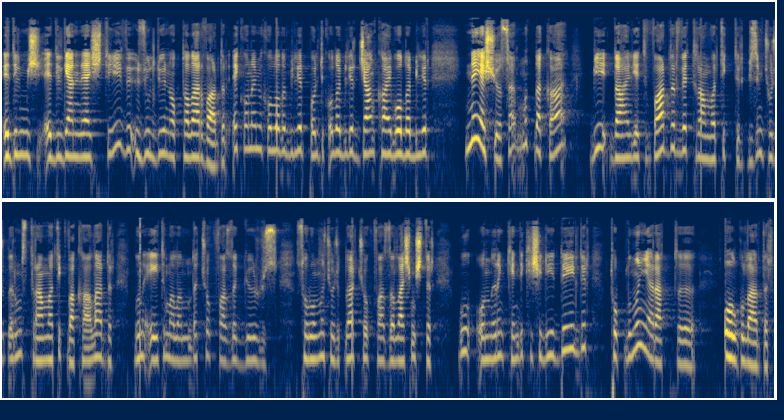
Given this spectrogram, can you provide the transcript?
edilmiş, edilgenleştiği ve üzüldüğü noktalar vardır. Ekonomik olabilir, politik olabilir, can kaybı olabilir. Ne yaşıyorsa mutlaka bir dahiliyeti vardır ve travmatiktir. Bizim çocuklarımız travmatik vakalardır. Bunu eğitim alanında çok fazla görürüz. Sorunlu çocuklar çok fazlalaşmıştır. Bu onların kendi kişiliği değildir. Toplumun yarattığı olgulardır.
